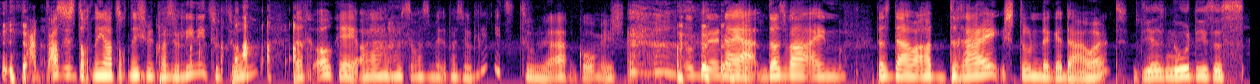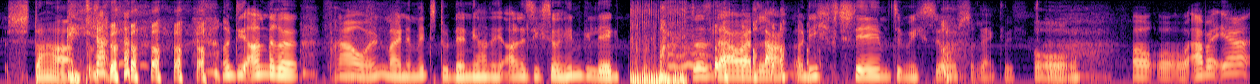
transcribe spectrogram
ja, das ist doch, hat doch nichts mit Pasolini zu tun. dachte ich, okay, ah, muss was mit Pasolini zu tun. Ja, komisch. Und äh, naja, das war ein, das dauer, hat drei Stunden gedauert. Dir nur dieses Start. Ja. Und die anderen Frauen, meine Mitstudenten, die haben alle sich so hingelegt. Das dauert lang. Und ich schämte mich so schrecklich. Oh. Oh, oh, oh. Aber er,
